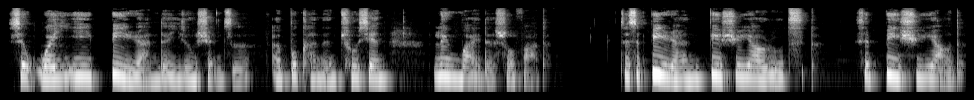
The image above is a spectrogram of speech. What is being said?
是唯一必然的一种选择，而不可能出现另外的说法的。这是必然、必须要如此的，是必须要的，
